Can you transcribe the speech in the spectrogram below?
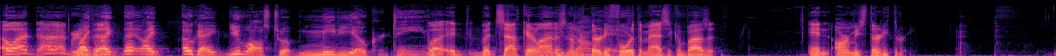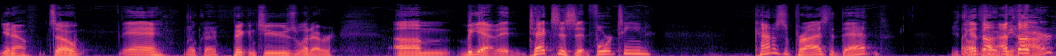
Oh, I, I agree Like with that. like like okay, you lost to a mediocre team. well, it, but South Carolina is number thirty dominated. four at the Massey Composite, and Army's thirty three. You know, so yeah, okay. pick and choose, whatever. Um, but yeah, it, Texas at fourteen. Kind of surprised at that. You Like I thought that thought, I thought, higher?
